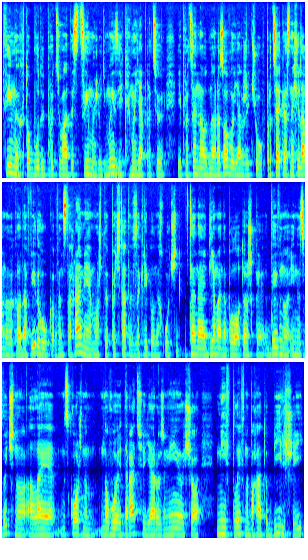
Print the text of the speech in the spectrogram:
тими, хто будуть працювати з цими людьми, з якими я працюю. І про це неодноразово я вже чув. Про це якраз нещодавно викладав відгук в інстаграмі. Можете почитати в закріплених учнів. Це навіть для мене було трошки дивно і незвично, але з кожним новою ітерацією я розумію, що мій вплив набагато більший,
